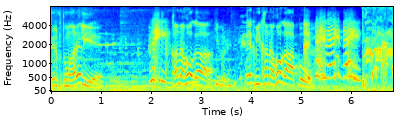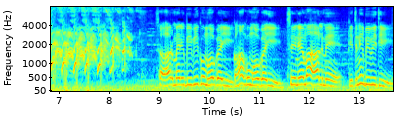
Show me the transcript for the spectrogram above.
सिर्फ़ तुम्हारे लिए। नहीं। खाना होगा। एक भी खाना होगा आपको। नहीं नहीं नहीं। शहर मेरी बीवी गुम हो गई। कहाँ गुम हो गई? सिनेमा हॉल में। कितनी बीवी थी?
